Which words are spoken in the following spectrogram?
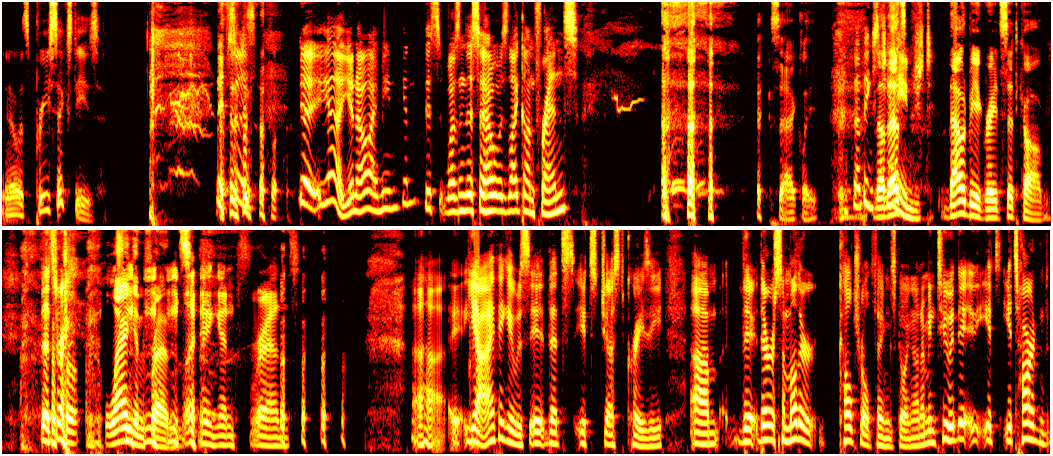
you know it's pre 60s this was, yeah, yeah, you know, I mean, this wasn't this how it was like on Friends. exactly. Nothing's now changed. That would be a great sitcom. That's right. Lang and Friends. Lang and Friends. Uh, yeah, I think it was. It, that's it's just crazy. Um, there there are some other cultural things going on. I mean, too, it, it's it's hard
